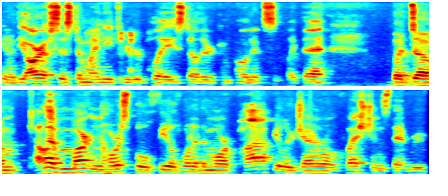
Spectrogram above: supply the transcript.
you know the RF system might need to be replaced, other components like that. But um, I'll have Martyn Horspool field one of the more popular general questions that we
